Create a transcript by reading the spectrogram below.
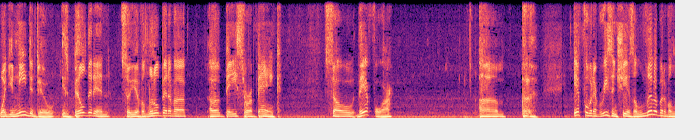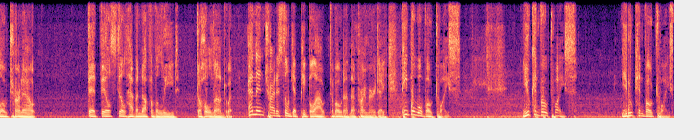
What you need to do is build it in so you have a little bit of a, of a base or a bank. So, therefore, um, if for whatever reason she has a little bit of a low turnout, that they'll still have enough of a lead to hold on to it. And then try to still get people out to vote on that primary day. People will vote twice. You can vote twice. You can vote twice.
